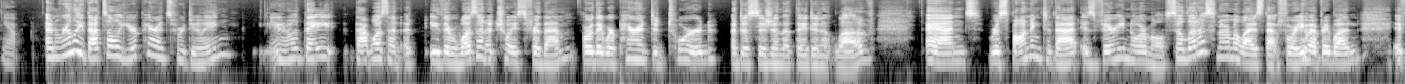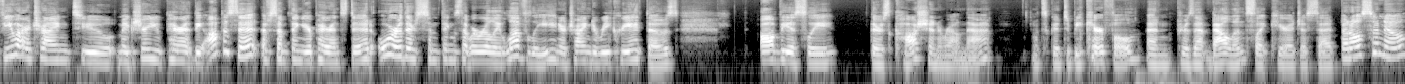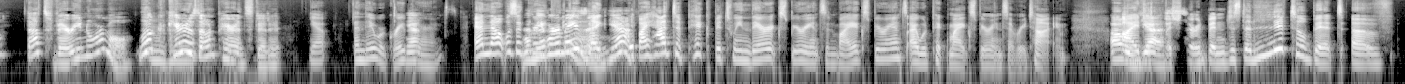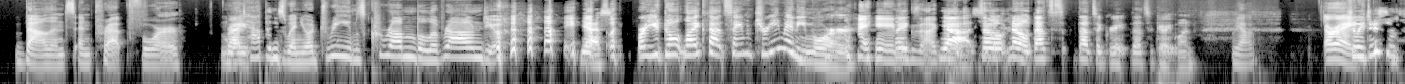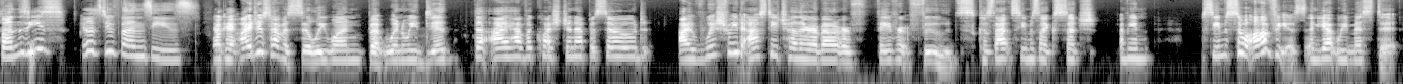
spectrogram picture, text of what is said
Yep. And really that's all your parents were doing. You know, they that wasn't a, either wasn't a choice for them or they were parented toward a decision that they didn't love. And responding to that is very normal. So let us normalize that for you, everyone. If you are trying to make sure you parent the opposite of something your parents did, or there's some things that were really lovely and you're trying to recreate those, obviously there's caution around that. It's good to be careful and present balance, like Kira just said, but also know that's very normal. Look, Mhm. Kira's own parents did it. Yep. And they were great Yep. parents. And that was a And great they were thing. amazing, Like, yeah. if I had to pick between their experience and my experience, I would pick my experience every time. Oh, I just yes. wish there had been just a little bit of balance and prep for Right. what happens when your dreams crumble around you. You know, Yes. like, Or you don't like that same dream anymore. right, Like, exactly. Yeah. So no, that's that's a great that's a great one. yeah. All right. Should we do some funsies? Let's do funsies. Okay, I just have a silly one, but when we did the I have a question episode, I wish we'd asked each other about our favorite foods because that seems like such I mean, seems so obvious and yet we missed it.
